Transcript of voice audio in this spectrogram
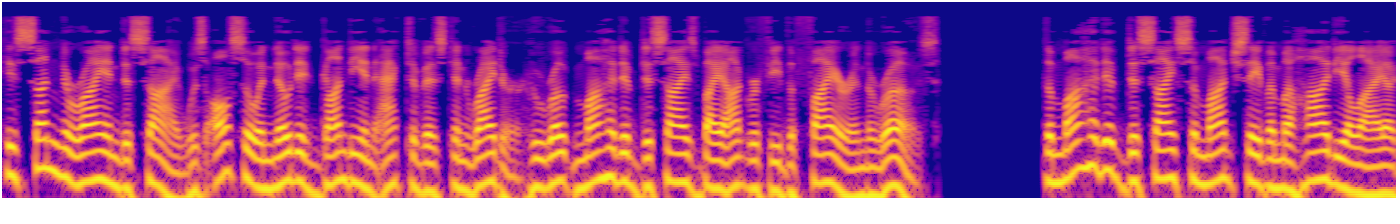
His son Narayan Desai was also a noted Gandhian activist and writer who wrote Mahadev Desai's biography The Fire and the Rose. The Mahadev Desai Samajseva Mahavidyalaya,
